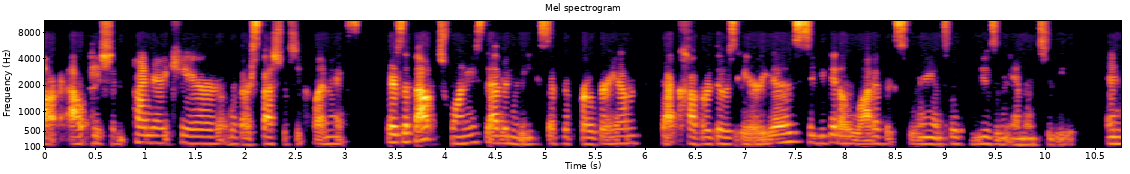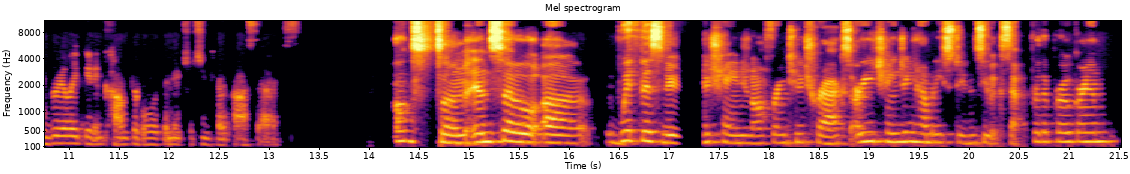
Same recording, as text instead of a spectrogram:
our outpatient primary care with our specialty clinics. There's about 27 weeks of the program that cover those areas. So you get a lot of experience with using MNT and really getting comfortable with the nutrition care process. Awesome. And so uh, with this new change and offering two tracks, are you changing how many students you accept for the program?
